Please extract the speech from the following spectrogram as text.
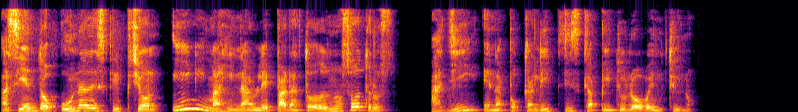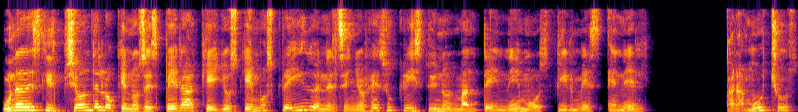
haciendo una descripción inimaginable para todos nosotros, allí en Apocalipsis capítulo 21. Una descripción de lo que nos espera aquellos que hemos creído en el Señor Jesucristo y nos mantenemos firmes en Él. Para muchos,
